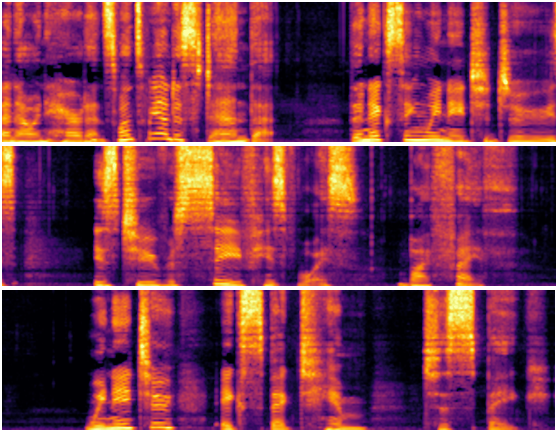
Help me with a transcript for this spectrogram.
and our inheritance. Once we understand that, the next thing we need to do is, is to receive His voice by faith. We need to expect Him to speak.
